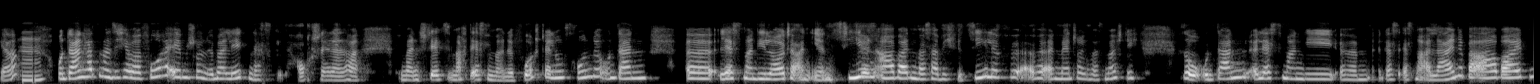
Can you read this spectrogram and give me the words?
Ja? Mhm. Und dann hat man sich aber vorher eben schon überlegt, und das geht auch schneller, man stellt, macht erst mal eine Vorstellungsrunde und dann äh, lässt man die Leute an ihren Zielen arbeiten. Was habe ich für Ziele für, für ein Mentoring? Was möchte ich? So, und dann lässt man die ähm, das erstmal alleine bearbeiten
